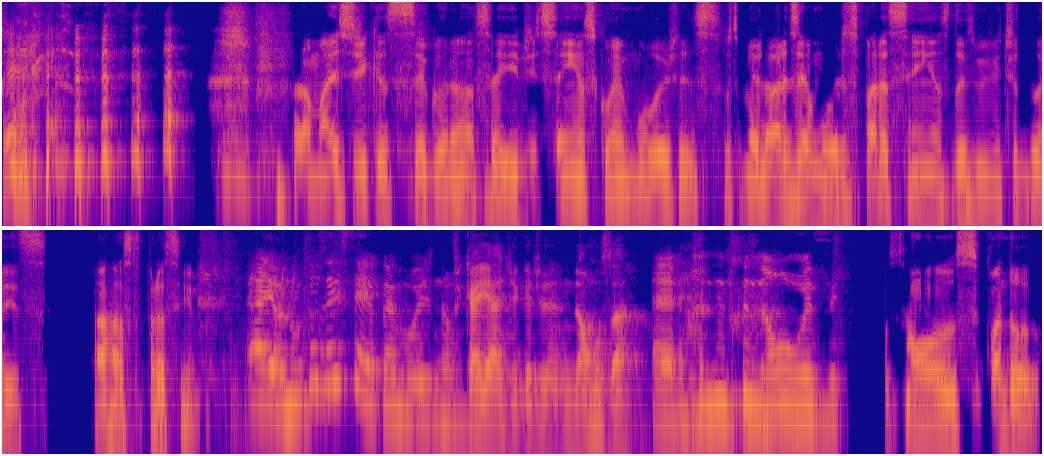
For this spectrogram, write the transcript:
Para mais dicas de segurança aí de senhas com emojis, os melhores emojis para senhas 2022. Arrasta para cima. É, eu nunca usei senha com emoji, não. Fica aí a dica de não usar. É, não use. São os quando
